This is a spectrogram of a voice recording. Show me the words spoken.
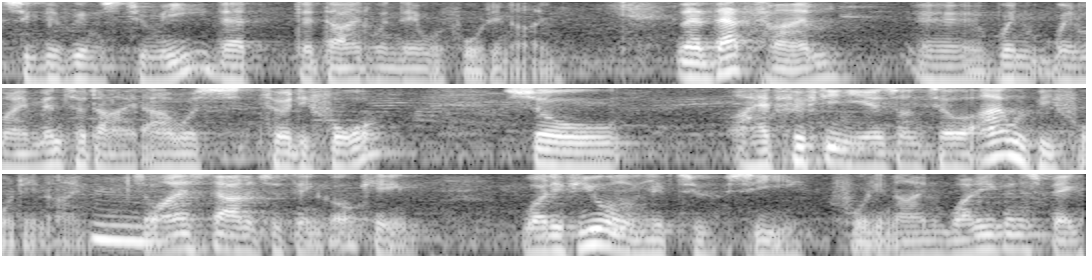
significance to me that that died when they were 49. And at that time, uh, when when my mentor died, I was 34. So I had 15 years until I would be 49. So I started to think, okay, what if you only live to see 49? What are you going to spend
